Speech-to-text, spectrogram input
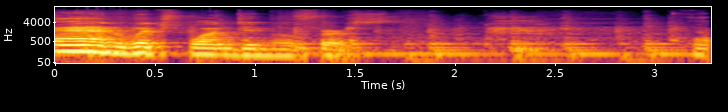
And which one do you move first? Yeah.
